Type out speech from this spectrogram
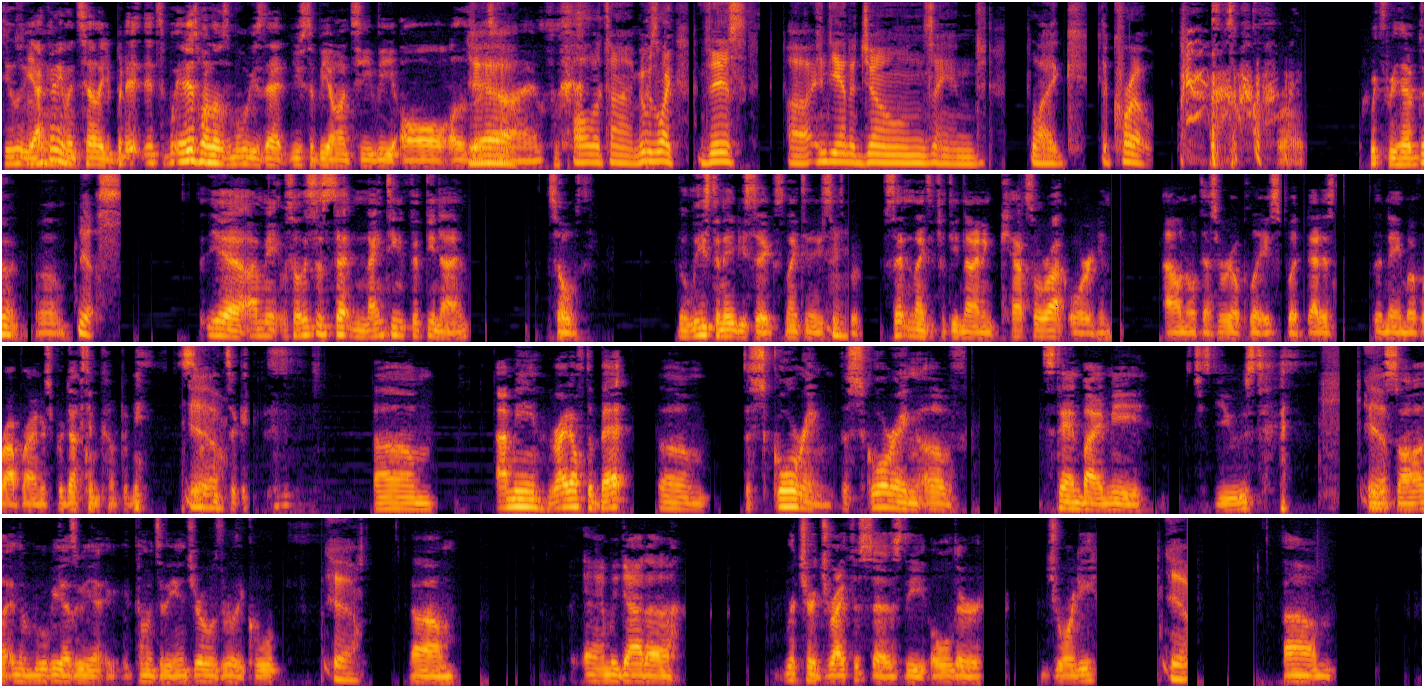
Dude, yeah, I can't even tell you, but it, it's it is one of those movies that used to be on TV all of the Yeah. time. all the time. It was like this, uh, Indiana Jones, and like The Crow. Right. Which we have done. Um, Yes. Yeah, I mean, so this is set in 1959. So released in 86, 1986, but set in 1959 in Castle Rock, Oregon. I don't know if that's a real place, but that is the name of Rob Reiner's production company. so Yeah. he took it. Um, I mean, right off the bat, um, the scoring, the scoring of Stand By Me just used in Yeah. the song in the movie as we come into the intro was really cool. Yeah. Um, and we got uh, Richard Dreyfuss as the older Geordie. Yeah. Um,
